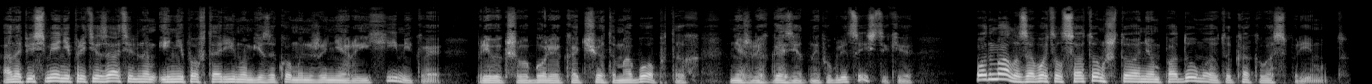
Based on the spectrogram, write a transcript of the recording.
а на письме непритязательным и неповторимым языком инженера и химика, привыкшего более к отчетам об опытах, нежели к газетной публицистике, он мало заботился о том, что о нем подумают и как воспримут.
